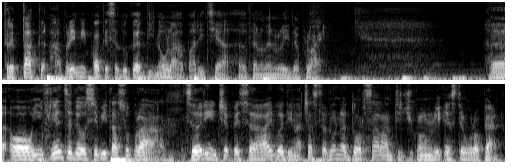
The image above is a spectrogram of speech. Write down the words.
treptată a vremii, poate să ducă din nou la apariția fenomenului de ploaie. O influență deosebită asupra țării începe să aibă din această lună dorsala anticiclonului est-european,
